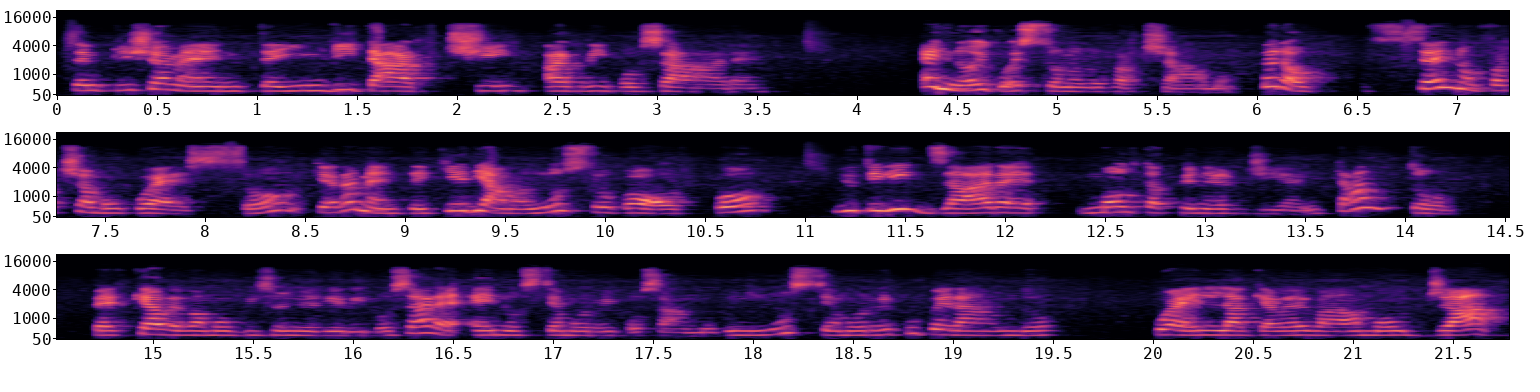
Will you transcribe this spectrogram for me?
semplicemente invitarci a riposare e noi questo non lo facciamo. Però se non facciamo questo, chiaramente chiediamo al nostro corpo di utilizzare molta più energia. Intanto perché avevamo bisogno di riposare e non stiamo riposando, quindi non stiamo recuperando quella che avevamo già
